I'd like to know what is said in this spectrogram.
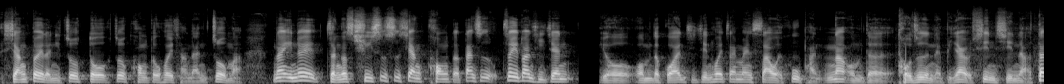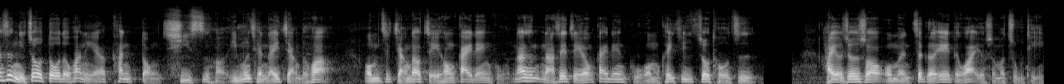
相对的，你做多做空都非常难做嘛。那因为整个趋势是向空的，但是这一段期间有我们的国安基金会在那边稍微护盘，那我们的投资人呢比较有信心了。但是你做多的话，你要看懂趋势哈。以目前来讲的话，我们就讲到解封概念股，那哪些解封概念股我们可以去做投资？还有就是说，我们这个月的话有什么主题？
